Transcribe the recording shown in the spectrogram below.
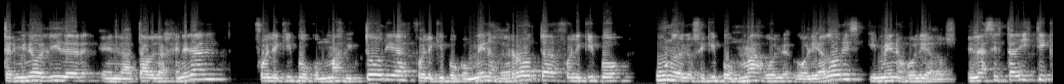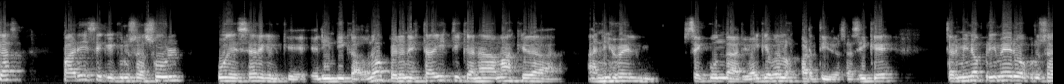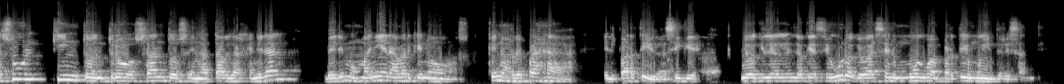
Terminó líder en la tabla general, fue el equipo con más victorias, fue el equipo con menos derrotas, fue el equipo, uno de los equipos más goleadores y menos goleados. En las estadísticas parece que Cruz Azul puede ser el, que, el indicado, ¿no? Pero en estadística nada más queda a nivel secundario, hay que ver los partidos. Así que terminó primero Cruz Azul, quinto entró Santos en la tabla general. Veremos mañana a ver qué nos, qué nos repara el partido. Así que lo, lo, lo que aseguro que va a ser un muy buen partido, muy interesante.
